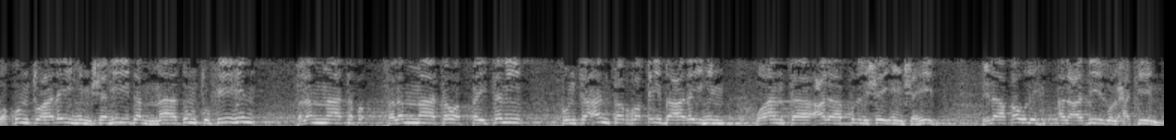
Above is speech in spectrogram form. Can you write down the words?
وكنت عليهم شهيدا ما دمت فيهم فلما, تف فلما توفيتني كنت أنت الرقيب عليهم وأنت على كل شيء شهيد إلى قوله العزيز الحكيم.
